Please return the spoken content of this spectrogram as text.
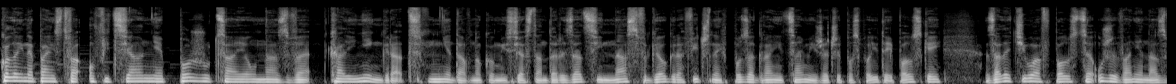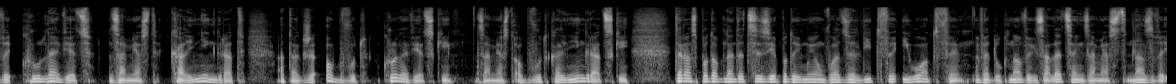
Kolejne państwa oficjalnie porzucają nazwę Kaliningrad. Niedawno Komisja Standaryzacji Nazw Geograficznych poza granicami Rzeczypospolitej Polskiej zaleciła w Polsce używanie nazwy Królewiec zamiast Kaliningrad, a także obwód królewiecki zamiast obwód kaliningradzki. Teraz podobne decyzje podejmują władze Litwy i Łotwy. Według nowych zaleceń zamiast nazwy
